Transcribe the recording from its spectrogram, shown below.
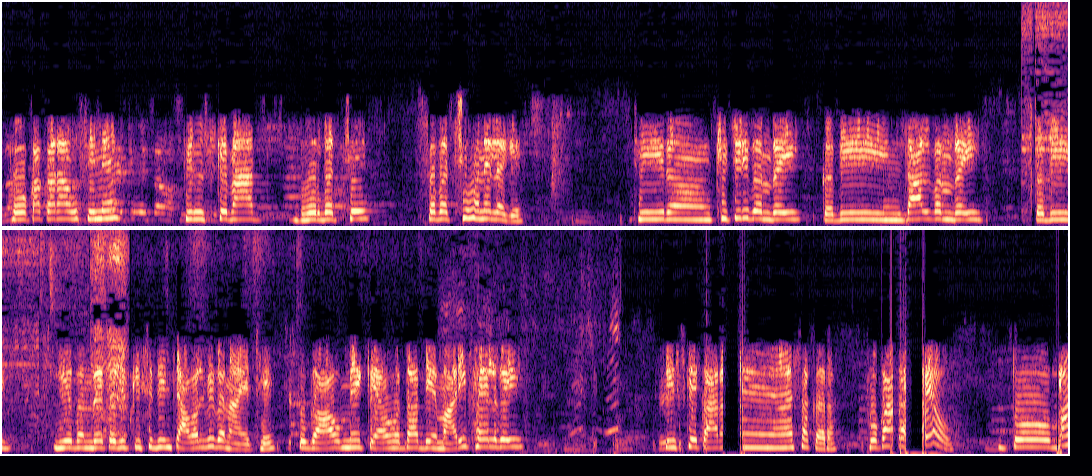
धोखा करा उसी ने, फिर उसके बाद ढोर बच्चे सब अच्छे होने लगे। फिर खिचड़ी बन रही, कभी दाल बन रही, कभी ये बन रहे, कभी किसी दिन चावल भी बनाए थे। तो गाँव में क्या होता, बीमारी फैल गई। इसके कारण ऐसा करा। ठोका कर रहे हो तो बन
